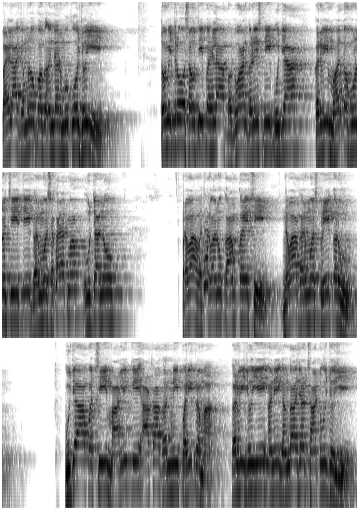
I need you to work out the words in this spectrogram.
પહેલાં જમણો પગ અંદર મૂકવો જોઈએ. તો મિત્રો, સૌથી પહેલાં ભગવાન ગણેશની પૂજા કરવી મહત્વપૂર્ણ છે. તે ઘરમાં સકારાત્મક ઉર્જાનો પ્રવાહ વધારવાનું કામ કરે છે. નવા ઘરમાં સ્પ્રે કરવું. પૂજા પછી માલિકે આખા ઘરની પરિક્રમા કરવી જોઈએ અને ગંગાજળ છાંટવું જોઈએ.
